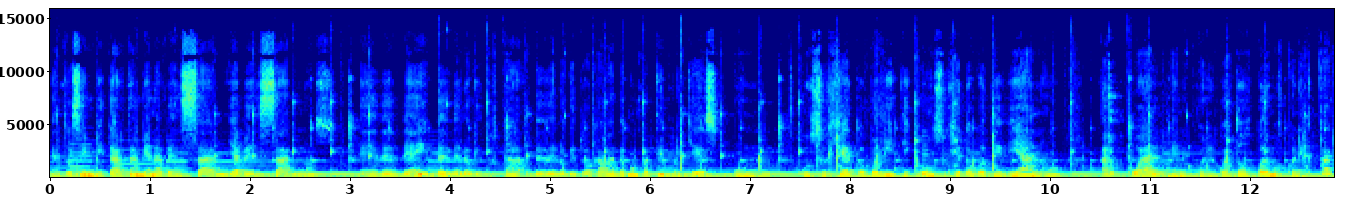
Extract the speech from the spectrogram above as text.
Entonces invitar también a pensar y a pensarnos eh, desde ahí, desde lo, que tú estás, desde lo que tú acabas de compartir, porque es un, un sujeto político, un sujeto cotidiano al cual, con el cual todos podemos conectar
